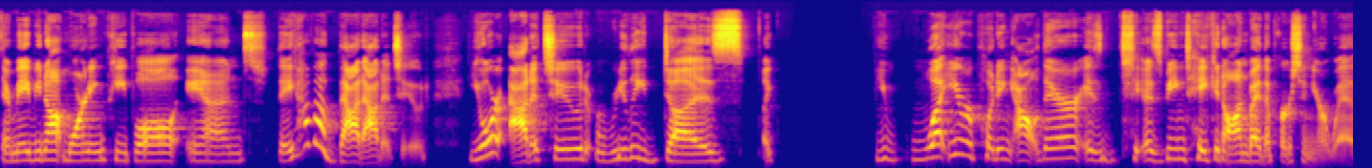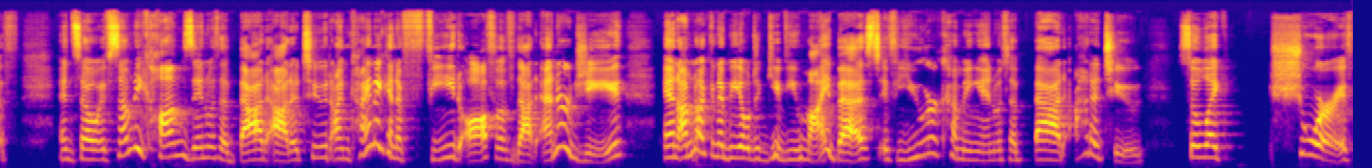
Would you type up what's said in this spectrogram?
They're maybe not morning people and they have a bad attitude. Your attitude really does like you what you're putting out there is is being taken on by the person you're with. And so if somebody comes in with a bad attitude, I'm kind of going to feed off of that energy and I'm not going to be able to give you my best if you are coming in with a bad attitude. So, like, sure, if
